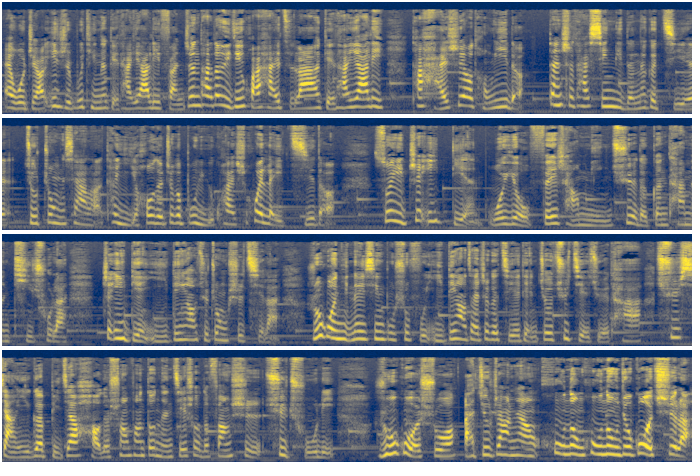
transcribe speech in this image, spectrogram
哎，我只要一直不停的给他压力，反正他都已经怀孩子啦，给他压力，他还是要同意的。但是他心里的那个结就种下了，他以后的这个不愉快是会累积的，所以这一点我有非常明确的跟他们提出来，这一点一定要去重视起来。如果你内心不舒服，一定要在这个节点就去解决它，去想一个比较好的、双方都能接受的方式去处理。如果说啊，就这样这样糊弄糊弄就过去了，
